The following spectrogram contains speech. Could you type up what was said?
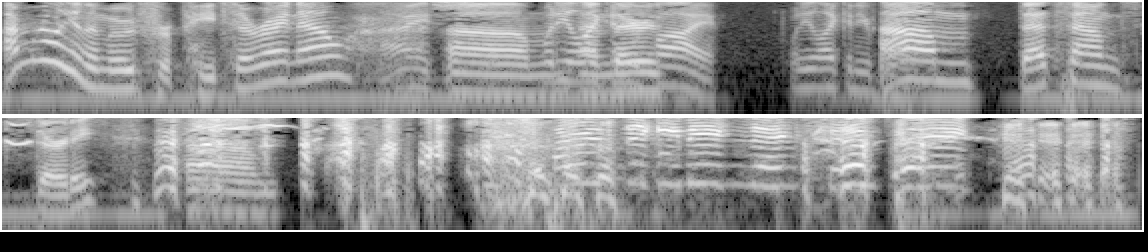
I'm really in the mood for pizza right now. Nice. Um, what do you like in your pie? What do you like in your pie? Um, that sounds dirty. um, I was thinking the exact same thing.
